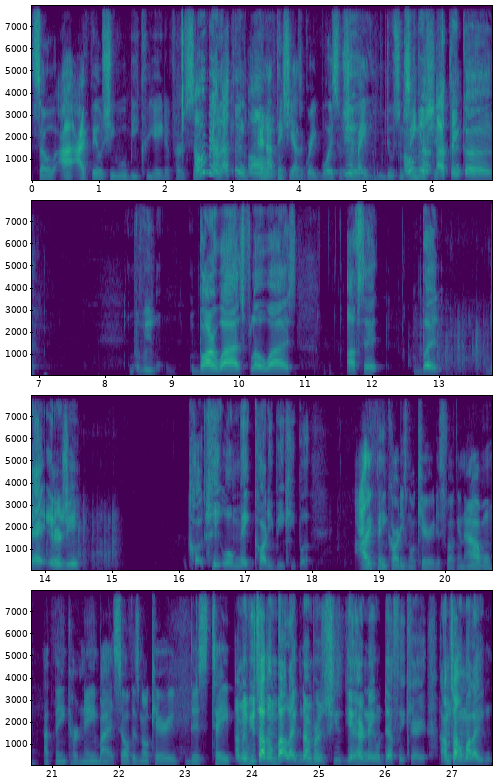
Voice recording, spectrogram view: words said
So I, I feel she will be creative I'm herself, honest. I think um, and I think she has a great voice, so she yeah. may do some I'm gonna be singing shit. I think uh, we bar wise, flow wise, offset, but that energy keep, will make Cardi B keep up. I think Cardi's gonna carry this fucking album. I think her name by itself is gonna carry this tape. I mean, if you're talking about like numbers, she yeah, her name would definitely carry it. I'm talking about like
